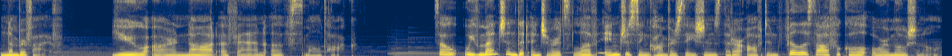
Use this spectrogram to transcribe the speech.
Number five, you are not a fan of small talk. So we've mentioned that introverts love interesting conversations that are often philosophical or emotional.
